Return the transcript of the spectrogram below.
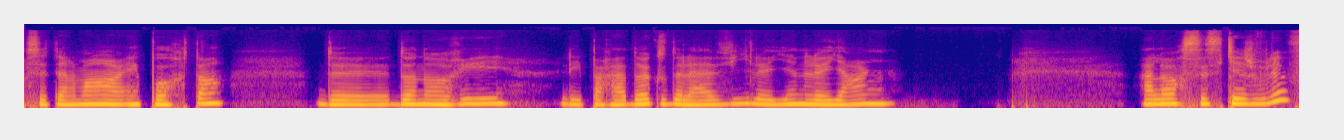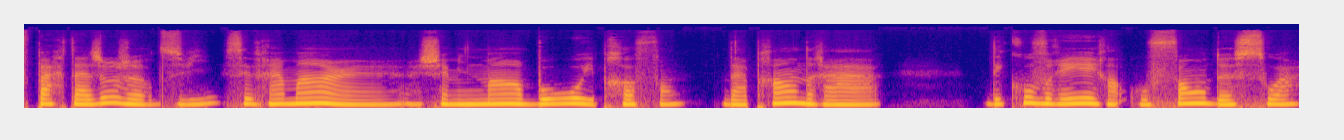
c'est tellement important de d'honorer les paradoxes de la vie, le yin, le yang. Alors, c'est ce que je voulais vous partager aujourd'hui. C'est vraiment un, cheminement beau et profond d'apprendre à découvrir au fond de soi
